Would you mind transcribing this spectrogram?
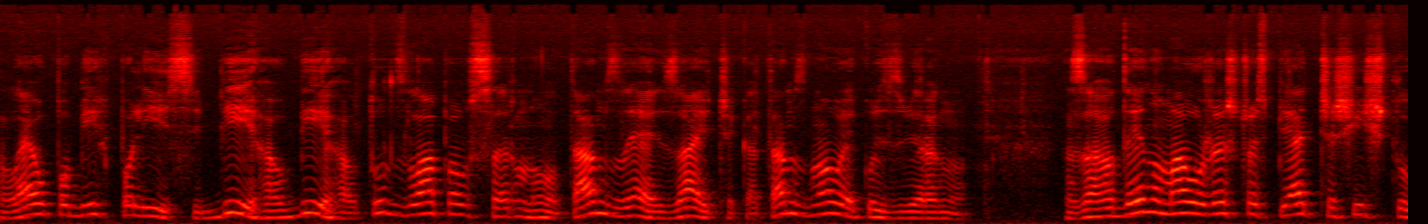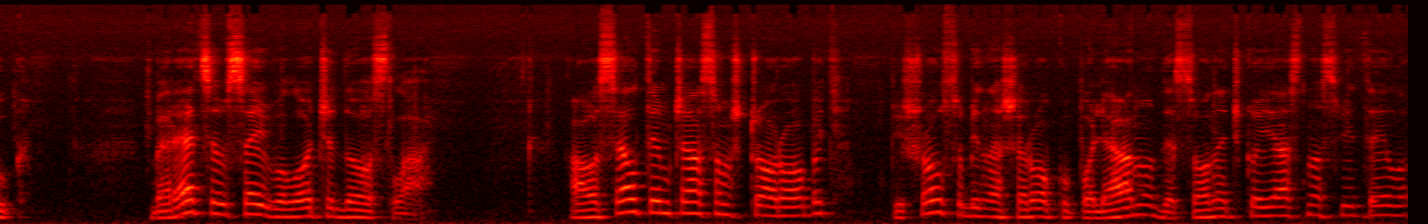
Лев побіг по лісі, бігав, бігав, тут злапав серну, там зайчика, там знову якусь звірину. За годину мав уже щось п'ять чи шість штук. Бере це все й волоче до осла. А осел тим часом що робить? Пішов собі на широку поляну, де сонечко ясно світило,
